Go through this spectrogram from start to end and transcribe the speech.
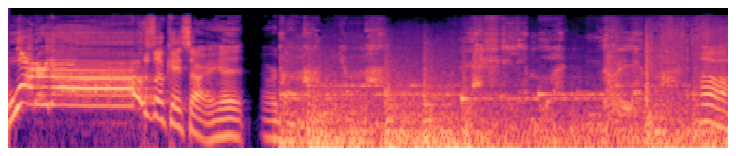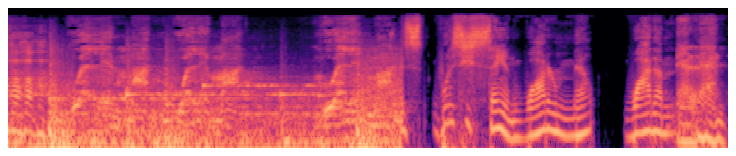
What are those? Okay, sorry. We're done. Ah. Is, what is he saying? Watermelon? Watermelon.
